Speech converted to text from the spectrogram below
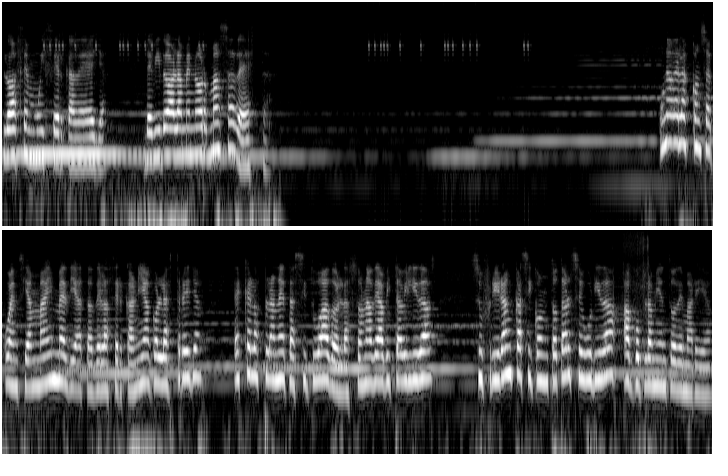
lo hacen muy cerca de ellas, debido a la menor masa de estas. Una de las consecuencias más inmediatas de la cercanía con la estrella es que los planetas situados en la zona de habitabilidad sufrirán casi con total seguridad acoplamiento de marea.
